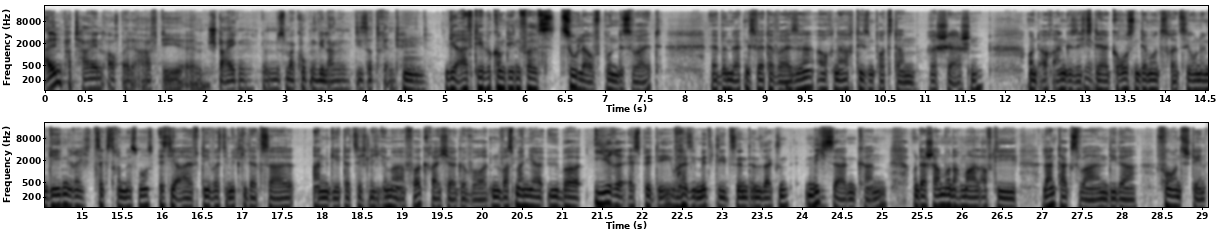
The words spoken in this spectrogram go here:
allen Parteien, auch bei der AfD, ähm, steigen. Dann müssen wir mal gucken, wie lange dieser Trend hält. Hm. Die AfD bekommt jedenfalls Zulauf bundesweit, äh, bemerkenswerterweise, auch nach diesen Potsdam-Recherchen. Und auch angesichts ja. der großen Demonstrationen gegen Rechtsextremismus ist die AfD, was die Mitgliederzahl angeht, tatsächlich immer erfolgreicher geworden, was man ja über ihre SPD, weil sie Mitglied sind in Sachsen, nicht sagen kann. Und da schauen wir noch mal auf die Landtagswahlen, die da vor uns stehen,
